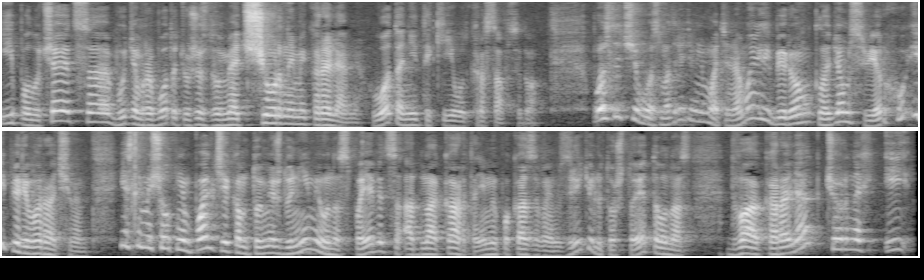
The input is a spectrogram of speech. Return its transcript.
И получается, будем работать уже с двумя черными королями. Вот они такие вот красавцы два. После чего, смотрите внимательно, мы их берем, кладем сверху и переворачиваем. Если мы щелкнем пальчиком, то между ними у нас появится одна карта. И мы показываем зрителю то, что это у нас два короля черных и,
